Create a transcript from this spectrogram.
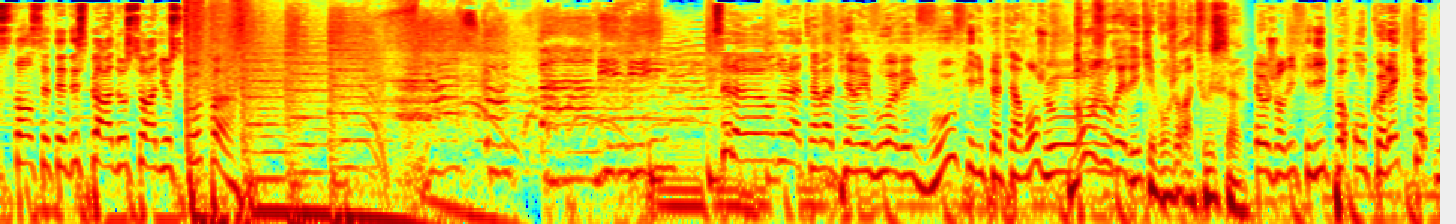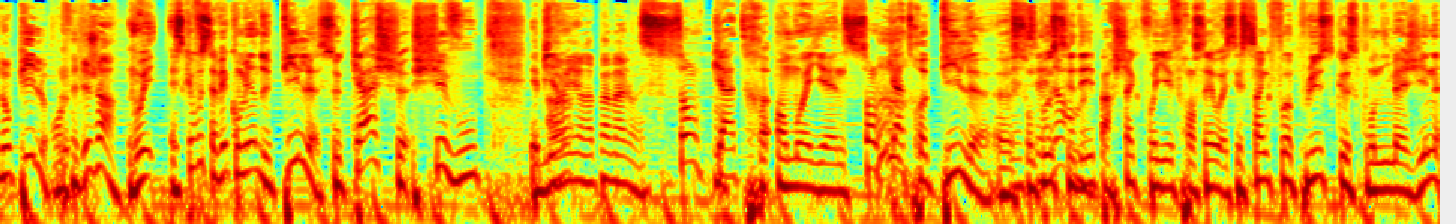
l'instant, c'était Desperado sur Radioscope. C'est l'heure de la Terre Lapierre et vous avec vous, Philippe Lapierre, bonjour. Bonjour Eric et bonjour à tous. Et aujourd'hui, Philippe, on collecte nos piles. On le fait déjà. Oui, est-ce que vous savez combien de piles se cachent chez vous? Eh bien, Ah oui, il y en a pas mal. ouais. 104 en moyenne. 104 piles euh, sont possédées énorme. par chaque foyer français. Ouais, c'est 5 fois plus que ce qu'on imagine.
